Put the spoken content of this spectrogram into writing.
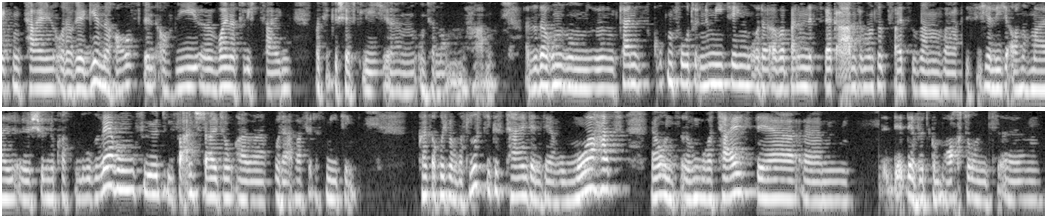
liken, teilen oder reagieren darauf, denn auch sie äh, wollen natürlich zeigen, was sie geschäftlich ähm, unternommen haben. Also darum so ein äh, kleines Gruppenfoto in einem Meeting oder aber bei einem Netzwerkabend, wenn man zu zweit zusammen war, ist sicherlich auch nochmal äh, schöne kostenlose Werbung für die Veranstaltung aber, oder aber für das Meeting. Du kannst auch ruhig mal was Lustiges teilen, denn wer Humor hat ja, und äh, Humor teilt, der ähm, der, der wird gemocht und ähm,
